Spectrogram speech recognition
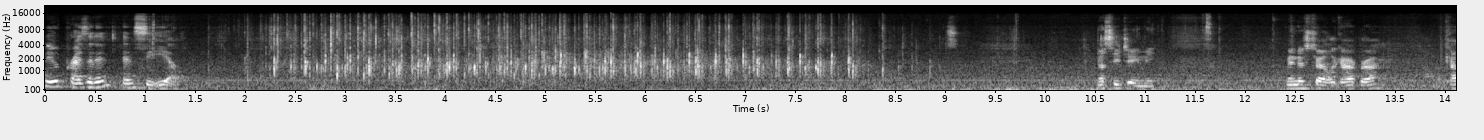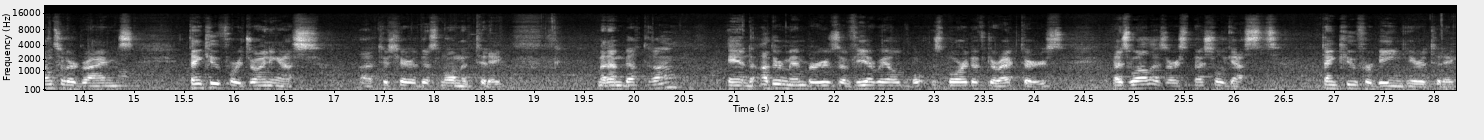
new president and CEO. Merci, Jamie. Minister Alghabra, Councillor Grimes, thank you for joining us uh, to share this moment today. Madame Bertrand and other members of Via Rail's Board of Directors, as well as our special guests, thank you for being here today.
